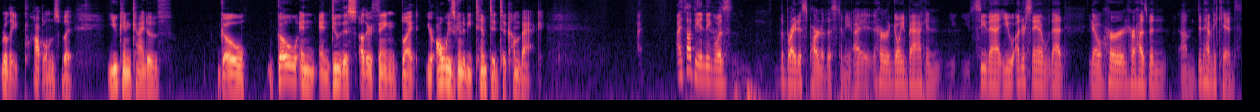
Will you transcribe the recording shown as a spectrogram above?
really problems, but you can kind of go go and and do this other thing, but you're always going to be tempted to come back. I I thought the ending was the brightest part of this to me. I her going back and you, you see that you understand that you know her and her husband um, didn't have any kids.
